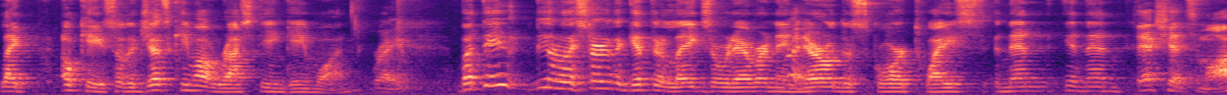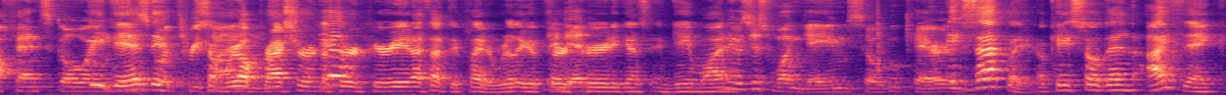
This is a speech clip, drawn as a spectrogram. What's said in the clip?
Like, okay, so the Jets came out rusty in Game One, Right. But they, you know, they started to get their legs or whatever, and they Right. narrowed the score twice, and then and then They actually had some offense going. they did. They, scored three some times. real pressure in the Yeah. third period. I thought they played a really good third period against in Game One. And it was just one game, so who cares? Exactly. Okay, so then I think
